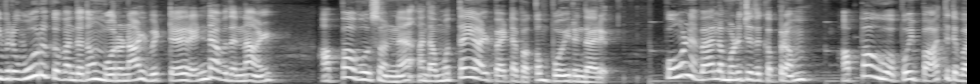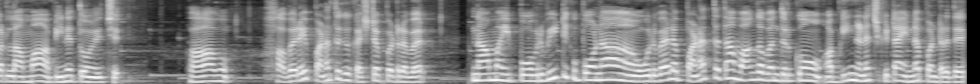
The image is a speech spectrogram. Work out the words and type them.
இவர் ஊருக்கு வந்ததும் ஒரு நாள் விட்டு ரெண்டாவது நாள் அப்பாவு சொன்ன அந்த முத்தையாள்பேட்டை பக்கம் போயிருந்தாரு. போன வேலை முடிஞ்சதுக்கப்புறம் அப்பாவுவை போய் பார்த்துட்டு வரலாமா அப்படின்னு தோணுச்சு. பாவம் அவரே பணத்துக்கு கஷ்டப்படுறவர். நாம் இப்போ அவர் வீட்டுக்கு போனால் ஒருவேளை பணத்தை தான் வாங்க வந்திருக்கோம் அப்படின்னு நினச்சிக்கிட்டா என்ன பண்ணுறது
